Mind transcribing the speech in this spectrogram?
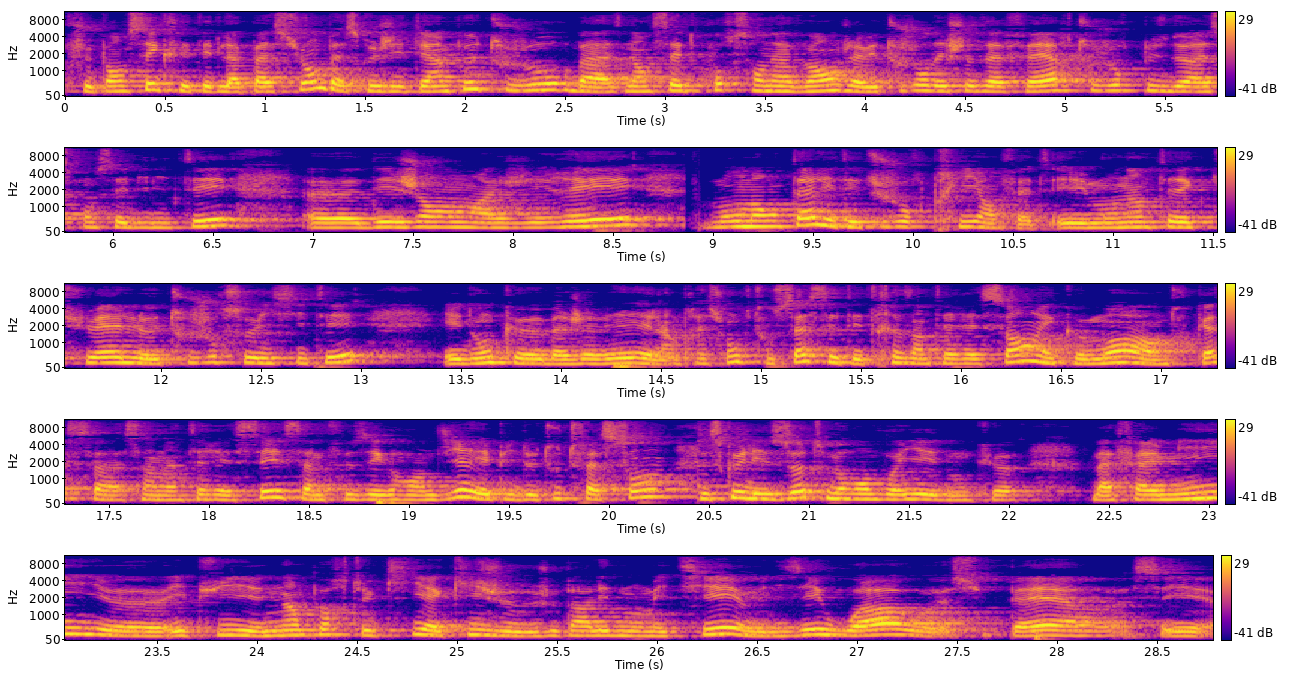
je pensais que c'était de la passion parce que j'étais un peu toujours bah, dans cette course en avant. J'avais toujours des choses à faire, toujours plus de responsabilités, des gens à gérer. Mon mental était toujours pris en fait et mon intellectuel toujours sollicité. Et donc, euh, bah, j'avais l'impression que tout ça, c'était très intéressant et que moi, en tout cas, ça, ça m'intéressait, ça me faisait grandir. Et puis, de toute façon, c'est ce que les autres me renvoyaient. Donc, euh, ma famille euh, et puis n'importe qui à qui je, je, parlais de mon métier me disait waouh, super, c'est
